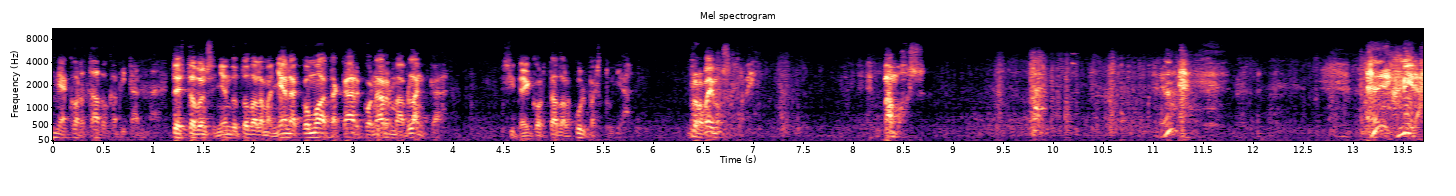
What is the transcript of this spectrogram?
Me ha cortado, capitán. Te he estado enseñando toda la mañana cómo atacar con arma blanca. Si te he cortado, la culpa es tuya. Probemos otra vez. Vamos. Mira.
